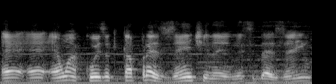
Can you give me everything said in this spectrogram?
é, é, é uma coisa que está presente né, nesse desenho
